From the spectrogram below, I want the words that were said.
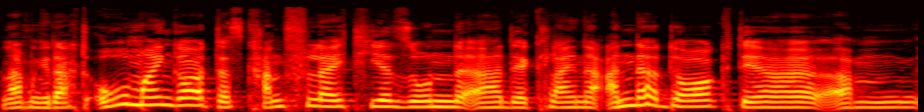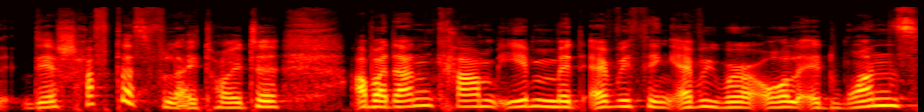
Und haben gedacht, oh mein Gott, das kann vielleicht hier so ein äh, der kleine Underdog, der ähm, der schafft das vielleicht heute. Aber dann kam eben mit Everything Everywhere All at Once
